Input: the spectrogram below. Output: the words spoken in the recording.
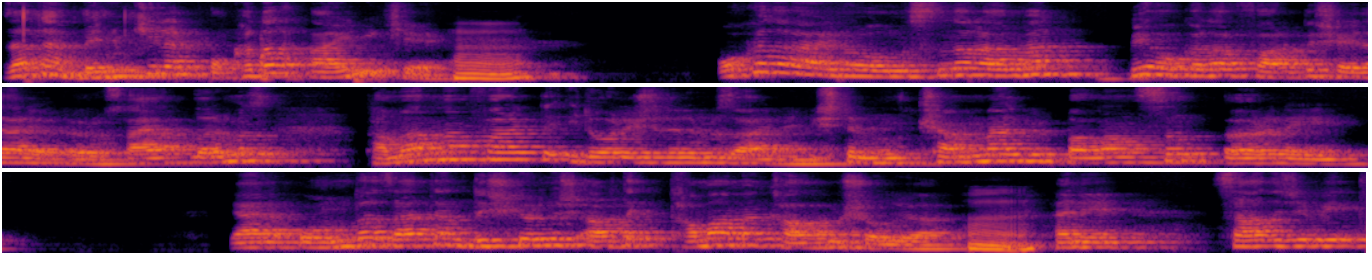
zaten benimkiyle o kadar aynı ki. Hı. O kadar aynı olmasına rağmen bir o kadar farklı şeyler yapıyoruz. Hayatlarımız tamamen farklı, ideolojilerimiz aynı. İşte mükemmel bir balansın örneği. Yani onda zaten dış görünüş artık tamamen kalkmış oluyor. Hı. Hani sadece bir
